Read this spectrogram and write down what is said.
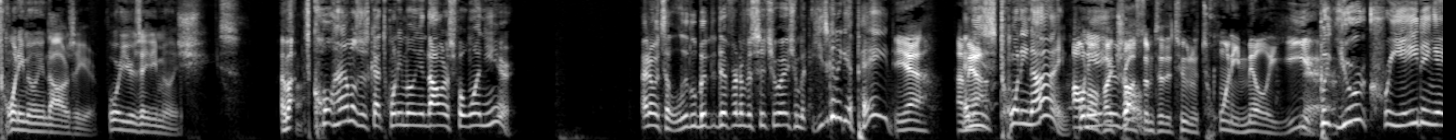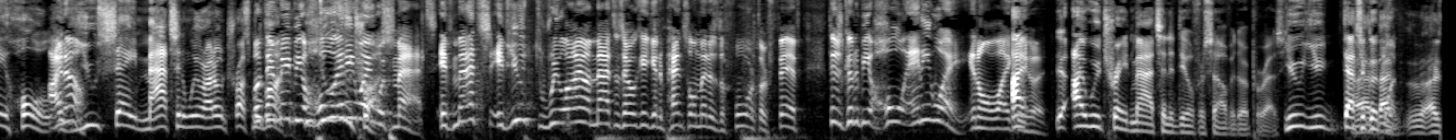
twenty million dollars a year. Four years, eighty million. Jeez. Am I- Cole Hamels just got twenty million dollars for one year. I know it's a little bit different of a situation, but he's going to get paid, Yeah. I and he's twenty nine. I, I don't know if I trust him to the tune of 20 mil a year. But you're creating a hole. I if know. You say Matz and Wheeler, I don't trust. But move there on. may be a Who hole anyway trust? with Matz. If Matz, if you rely on Matz and say, okay, you're going to pencil him in as the fourth or fifth, there's going to be a hole anyway, in all likelihood. I would trade Matz in a deal for Salvador Perez. You, you. That's a Uh, good that- one. uh,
